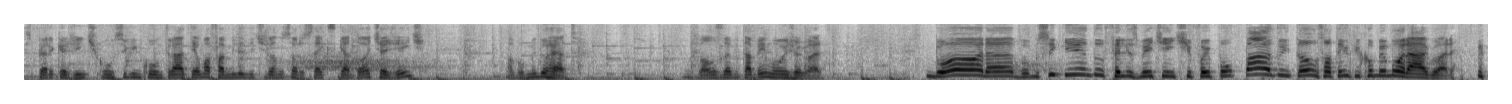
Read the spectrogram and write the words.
Espero que a gente consiga encontrar até uma família de Tiranossauro Rex que adote a gente. Mas vamos indo reto. Os olhos devem estar bem longe agora. Bora, vamos seguindo. Felizmente a gente foi poupado, então só tenho que comemorar agora.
